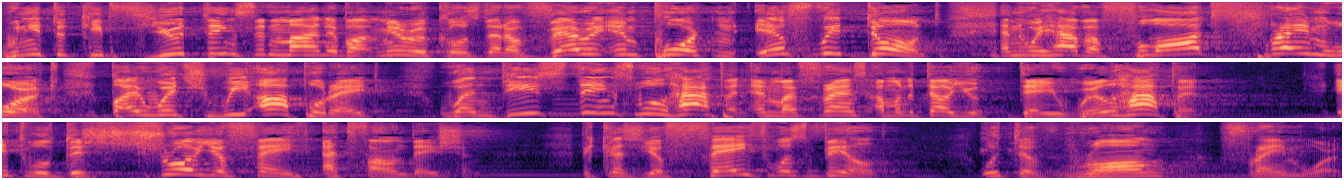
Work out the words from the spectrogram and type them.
we need to keep few things in mind about miracles that are very important. If we don't, and we have a flawed framework by which we operate, when these things will happen, and my friends, I'm going to tell you, they will happen. It will destroy your faith at foundation because your faith was built with the wrong framework.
